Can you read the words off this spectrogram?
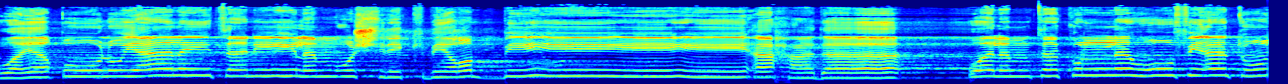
ويقول يا ليتني لم أشرك بربي أحدا ولم تكن له فئة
